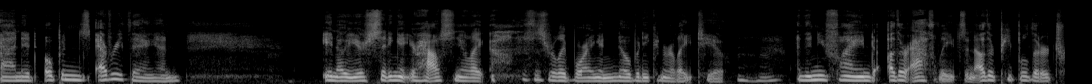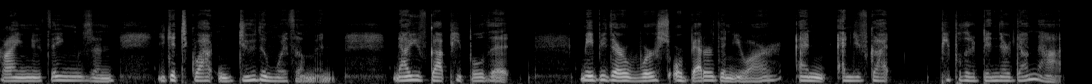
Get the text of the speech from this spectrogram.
and it opens everything and you know, you're sitting at your house and you're like, oh, this is really boring and nobody can relate to you. Mm-hmm. And then you find other athletes and other people that are trying new things and you get to go out and do them with them. And now you've got people that maybe they're worse or better than you are. And, and you've got people that have been there, done that.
